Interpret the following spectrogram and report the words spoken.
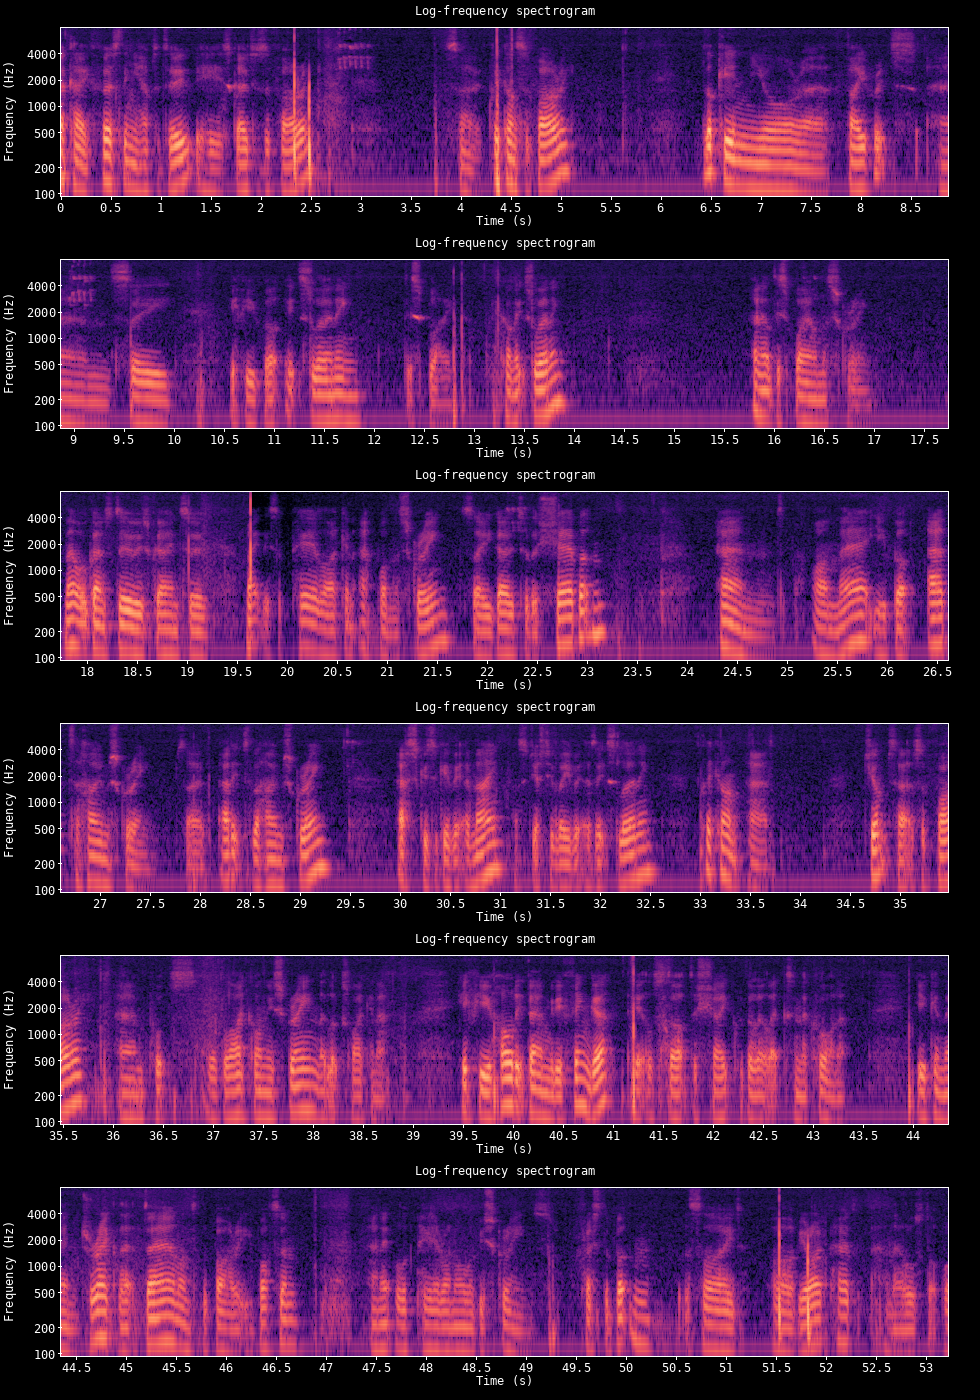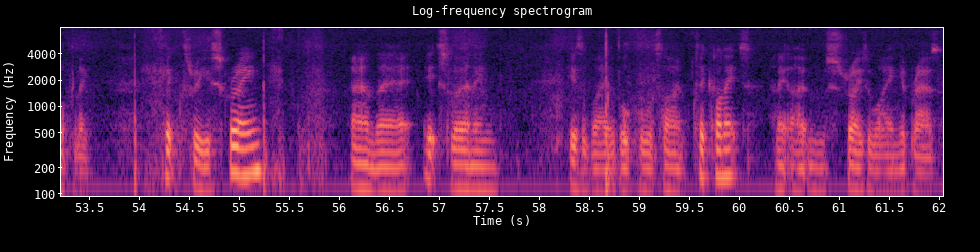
Okay, first thing you have to do is go to Safari. So click on Safari, look in your uh, favourites and see if you've got itslearning displayed. Click on itslearning and it'll display on the screen. Now what we're going to do is going to make this appear like an app on the screen. So you go to the Share button and on there you've got Add to Home Screen. So add it to the home screen, ask you to give it a name, I suggest you leave it as itslearning. Click on Add. Jumps out of Safari and puts a little icon on your screen that looks like an app. If you hold it down with your finger, it'll start to shake with a little X in the corner. You can then drag that down onto the bar at your bottom and it will appear on all of your screens. Press the button at the side of your iPad and they'll all stop wobbling. Click through your screen and there itslearning is available all the time. Click on it and it opens straight away in your browser.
